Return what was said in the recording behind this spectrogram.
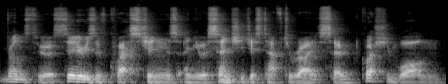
runs through a series of questions, and you essentially just have to write. So, question one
